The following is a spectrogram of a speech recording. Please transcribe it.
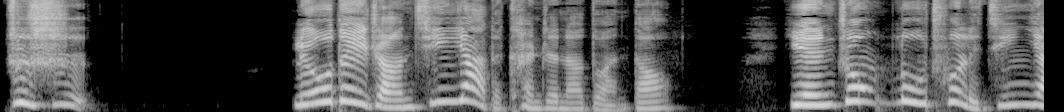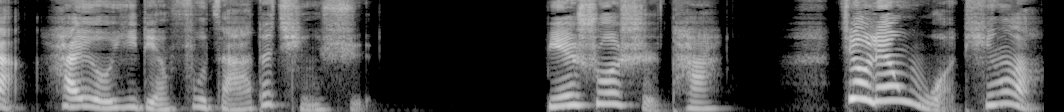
这是刘队长惊讶的看着那短刀，眼中露出了惊讶，还有一点复杂的情绪。别说是他，就连我听了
